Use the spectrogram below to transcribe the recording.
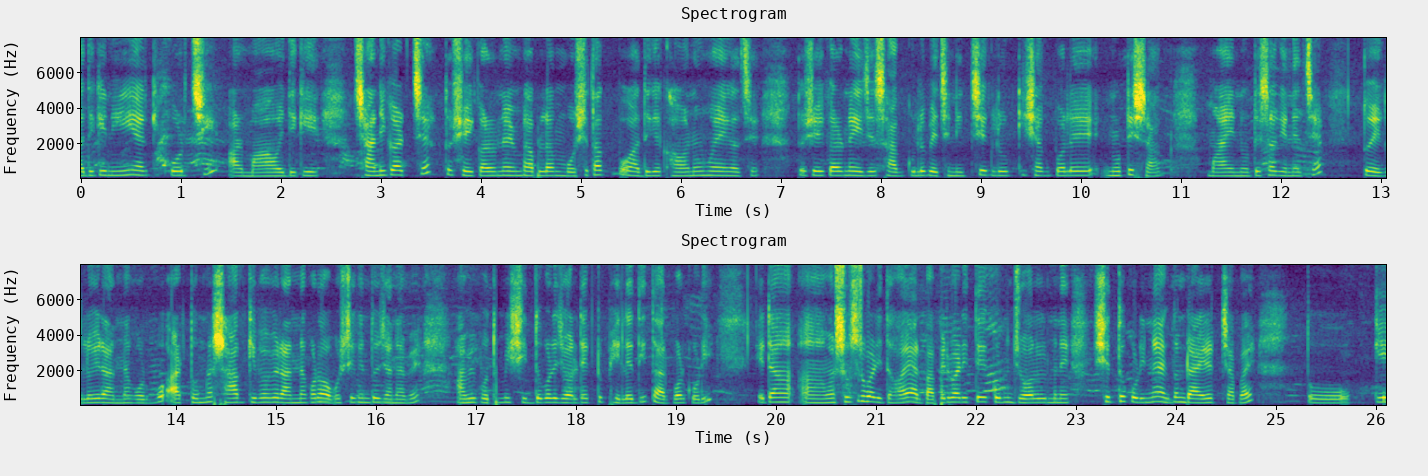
আদিকে নিয়েই আর কি করছি, আর মা ওইদিকে ছানি কাটছে। তো সেই কারণে আমি ভাবলাম বসে থাকব, আদিকে খাওয়ানো হয়ে গেছে। তো সেই কারণে এই যে শাকগুলো বেছে নিচ্ছি। এগুলো কী শাক বলে? নোটে শাক। মা এই নোটে শাক এনেছে। তো এগুলোই রান্না করব। আর তোমরা শাক কীভাবে রান্না করো অবশ্যই কিন্তু জানাবে। আমি প্রথমে সিদ্ধ করে জলটা একটু ফেলে দিই, তারপর করি। এটা আমার শ্বশুর বাড়িতে হয়, আর বাপের বাড়িতে কোনো জল মানে সেদ্ধ করি না, একদম ডাইরেক্ট চাপায়। তো কে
